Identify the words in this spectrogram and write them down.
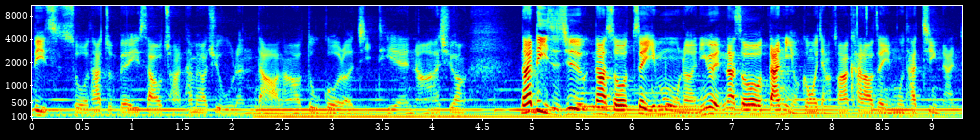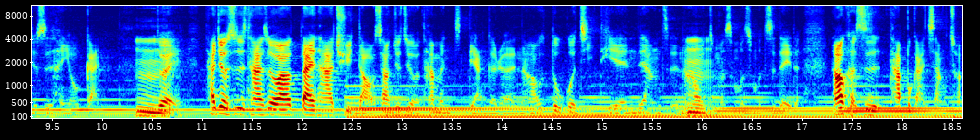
丽子说，他准备了一艘船，他们要去无人岛，然后度过了几天，然后他希望，那丽子其实那时候这一幕呢，因为那时候丹尼有跟我讲说，他看到这一幕，他竟然就是很有感，嗯，对他就是他说要带他去岛上，就只有他们两个人，然后度过几天这样子，然后怎么什么什么之类的，然后可是他不敢上船，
